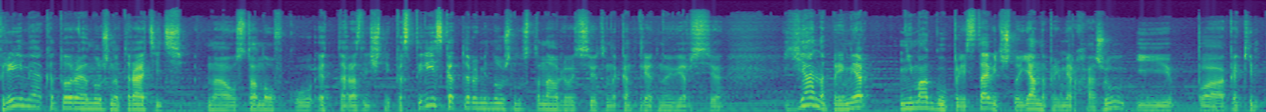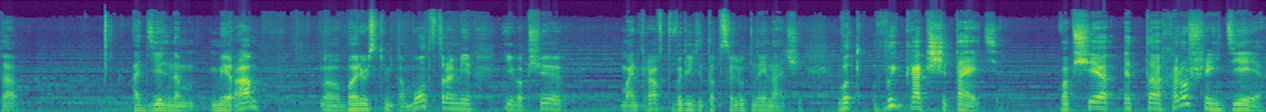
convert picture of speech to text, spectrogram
время, которое нужно тратить на установку, это различные костыли, с которыми нужно устанавливать все это на конкретную версию. Я, например, не могу представить, что я, например, хожу и по каким-то отдельным мирам э, борюсь с какими-то монстрами, и вообще Майнкрафт выглядит абсолютно иначе. Вот вы как считаете? Вообще, это хорошая идея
